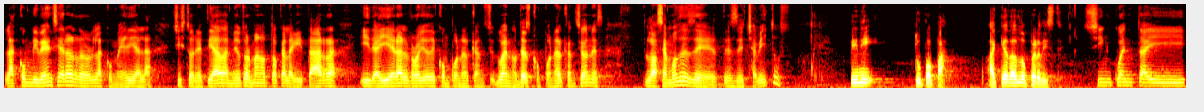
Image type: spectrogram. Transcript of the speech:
la convivencia era alrededor de la comedia, la chistoreteada. Mi otro hermano toca la guitarra y de ahí era el rollo de componer canciones, bueno, descomponer canciones. Lo hacemos desde, desde chavitos. Pini, tu papá, ¿a qué edad lo perdiste? 50 y...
